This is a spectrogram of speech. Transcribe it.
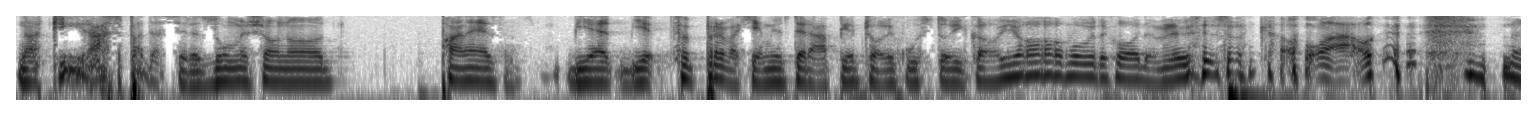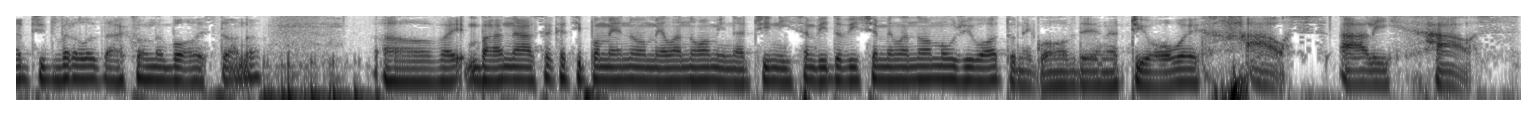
znači, raspada se, razumeš, ono, pa ne znam, je, je prva hemioterapija, čovjek ustao i kao, ja, mogu da hodam, kao, wow. znači, vrlo zahvalna bolest, ono. Ovaj, ba, na, sad kad si pomenuo melanomi, znači nisam vidio više melanoma u životu nego ovde, znači ovo je haos, ali haos.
